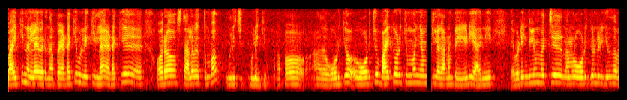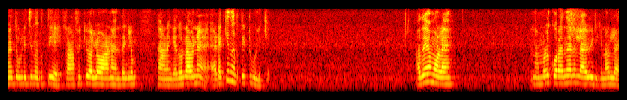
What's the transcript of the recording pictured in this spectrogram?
ബൈക്കിനല്ലേ വരുന്നത്. അപ്പോൾ ഇടയ്ക്ക് വിളിക്കില്ല. ഇടയ്ക്ക് ഓരോ സ്ഥലം എത്തുമ്പം വിളിച്ച് വിളിക്കും. അപ്പോൾ ഓടിക്കോ ഓടിച്ചു ബൈക്ക് ഓടിക്കുമ്പോൾ ഞാൻ വിളിക്കില്ല. കാരണം പേടിയാണ് ഇനി എവിടെയെങ്കിലും വെച്ച് നമ്മൾ ഓടിക്കൊണ്ടിരിക്കുന്ന സമയത്ത് വിളിച്ച് നിർത്തിയേ. ട്രാഫിക്ക് വല്ലതും ആണോ എന്തെങ്കിലും ആണെങ്കിൽ. അതുകൊണ്ട് അവനെ ഇടയ്ക്ക് നിർത്തിയിട്ട് വിളിക്കും. അതെയോ മോളെ? നമ്മൾ കുറേ നേരം ലൈവ് ഇരിക്കണം അല്ലേ?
